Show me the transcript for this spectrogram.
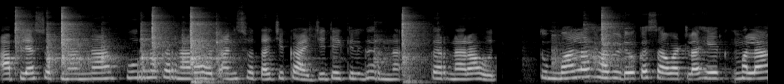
आपल्या स्वप्नांना पूर्ण करणार आहोत आणि स्वतःची काळजी देखील घरना करणार आहोत. तुम्हाला हा व्हिडिओ कसा वाटला हे मला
